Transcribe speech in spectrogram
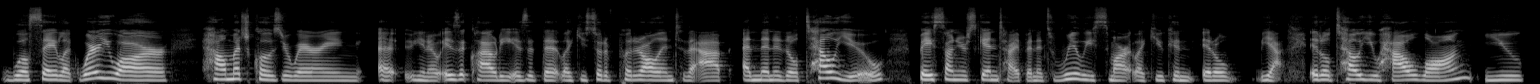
will say like where you are, how much clothes you're wearing, uh, you know, is it cloudy? Is it that like you sort of put it all into the app and then it'll tell you based on your skin type and it's really smart like you can it'll yeah, it'll tell you how long you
